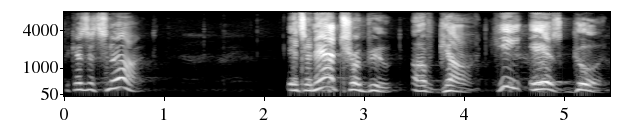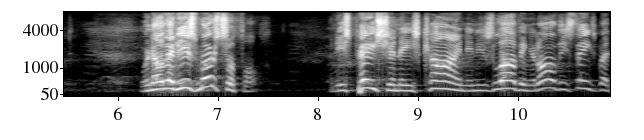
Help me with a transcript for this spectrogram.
because it's not. It's an attribute of God. He is good. We know that He's merciful and He's patient, and He's kind, and He's loving, and all these things. But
